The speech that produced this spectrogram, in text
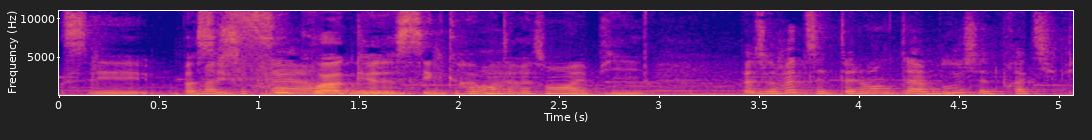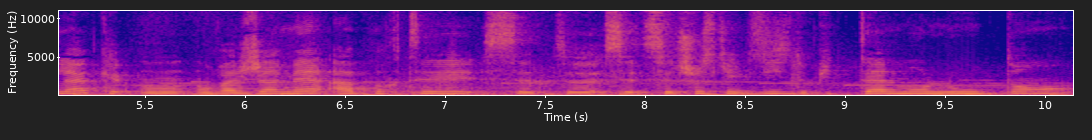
c'est bah, bah fou, quoi, que c'est grave intéressant. Et puis parce qu'en fait, c'est tellement tabou cette pratique-là qu'on on va jamais apporter cette, cette, chose qui existe depuis tellement longtemps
